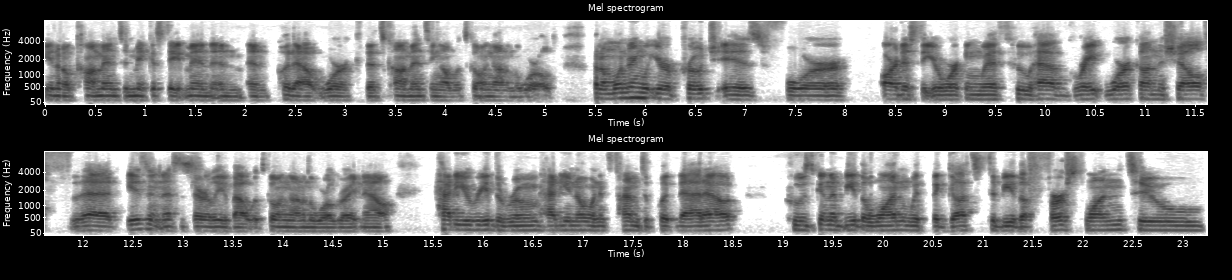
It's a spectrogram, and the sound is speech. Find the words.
you know, comment and make a statement and, and put out work that's commenting on what's going on in the world. But I'm wondering what your approach is for artists that you're working with who have great work on the shelf that isn't necessarily about what's going on in the world right now. How do you read the room? How do you know when it's time to put that out? Who's going to be the one with the guts to be the first one to,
